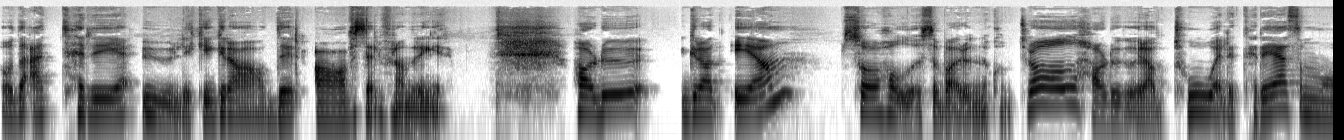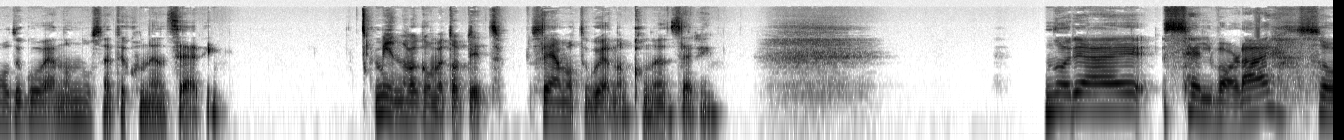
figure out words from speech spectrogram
og det er tre ulike grader av selvforandringer. Har du grad 1, så holdes det bare under kontroll. Har du grad 2 eller 3, så må du gå gjennom noe som heter kondensering. Mine var kommet opp dit, så jeg måtte gå gjennom kondensering. Når jeg selv var der, så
